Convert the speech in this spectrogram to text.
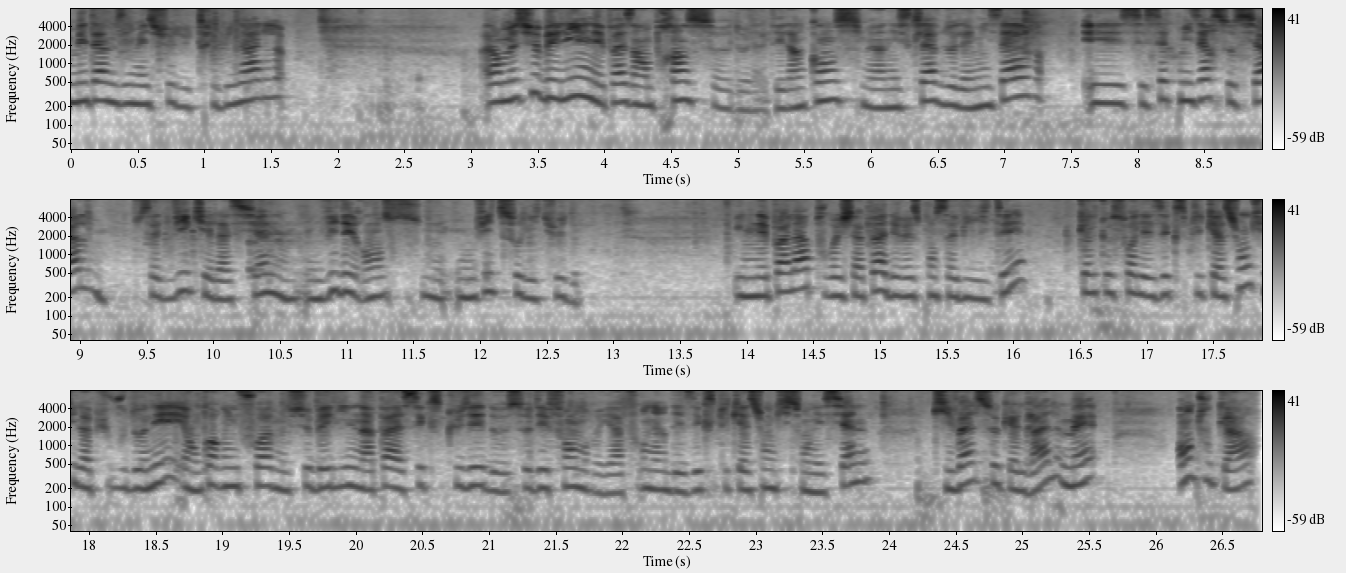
Mesdames et Messieurs du tribunal. Alors, Monsieur Bellil n'est pas un prince de la délinquance, mais un esclave de la misère. Et c'est cette misère sociale, cette vie qui est la sienne, une vie d'errance, une vie de solitude. Il n'est pas là pour échapper à des responsabilités, quelles que soient les explications qu'il a pu vous donner. Et encore une fois, Monsieur Bellin n'a pas à s'excuser de se défendre et à fournir des explications qui sont les siennes, qui valent ce qu'elles valent. Mais en tout cas,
